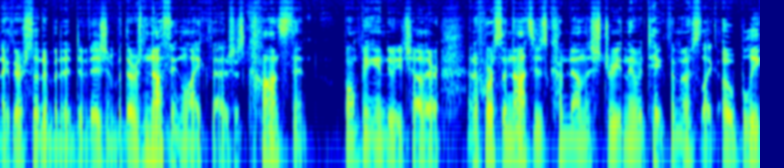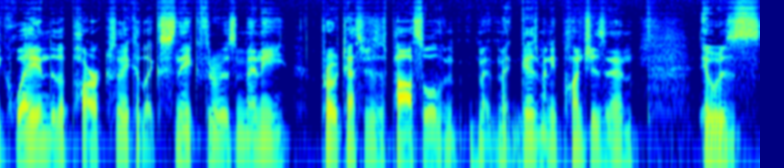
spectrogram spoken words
like there should have been a division but there was nothing like that. It was just constant bumping into each other. And of course the nazis come down the street and they would take the most like oblique way into the park so they could like snake through as many protesters as possible and m- m- get as many punches in it was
